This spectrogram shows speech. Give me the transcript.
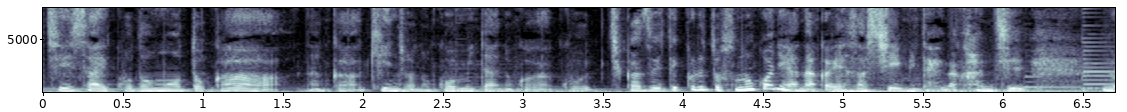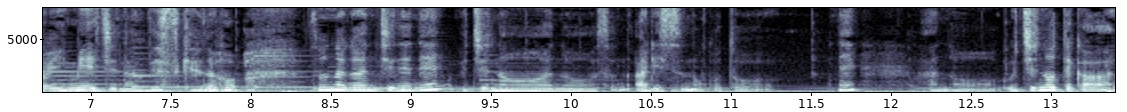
小さい子供とかなんか近所の子みたいな子がこう近づいてくるとその子にはなんか優しいみたいな感じのイメージなんですけど そんな感じでねうちのあのそのアリスのことをねあのうちのってか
